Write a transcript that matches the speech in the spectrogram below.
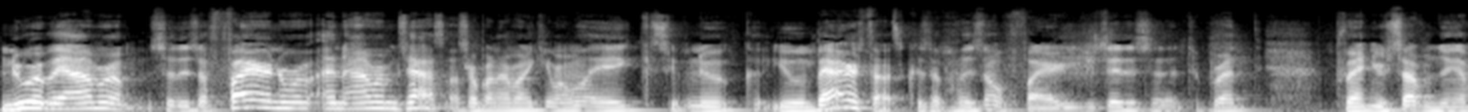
"Nura be Amram." So there's a fire in, in Amram's house. You embarrassed us because there's no fire. You just did this to prevent, prevent yourself from doing a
